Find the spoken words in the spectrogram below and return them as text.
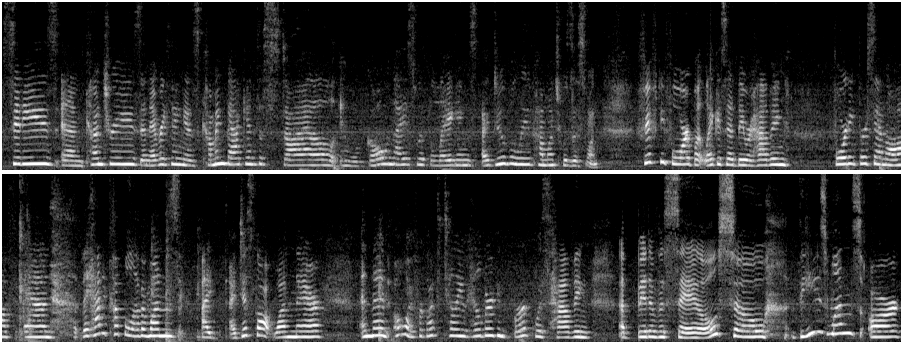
cities and countries and everything is coming back into style. It will go nice with the leggings. I do believe, how much was this one? 54, but like I said, they were having 40% off and they had a couple other ones. I, I just got one there. And then, oh, I forgot to tell you, Hillberg and Berk was having a bit of a sale. So these ones are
